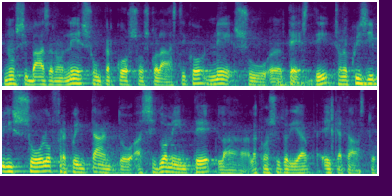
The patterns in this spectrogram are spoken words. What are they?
non si basano né su un percorso scolastico né su eh, testi, sono acquisibili solo frequentando assiduamente la, la, consultoria e il catasto.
